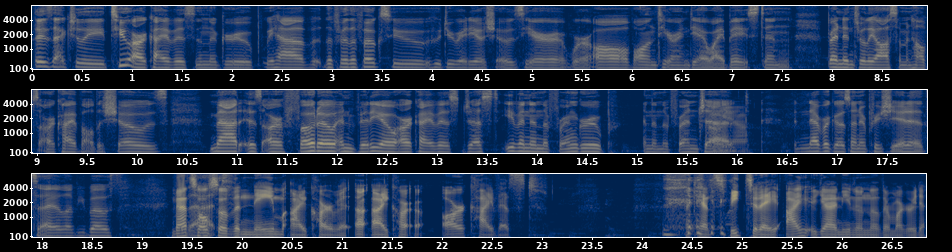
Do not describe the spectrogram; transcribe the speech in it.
There's actually two archivists in the group. We have the for the folks who who do radio shows here. We're all volunteer and DIY based, and Brendan's really awesome and helps archive all the shows. Matt is our photo and video archivist, just even in the friend group and in the friend chat. yeah. It never goes unappreciated. So I love you both. Matt's also the name iCarve- uh, iCar- archivist. I can't speak today. I yeah, I need another margarita.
